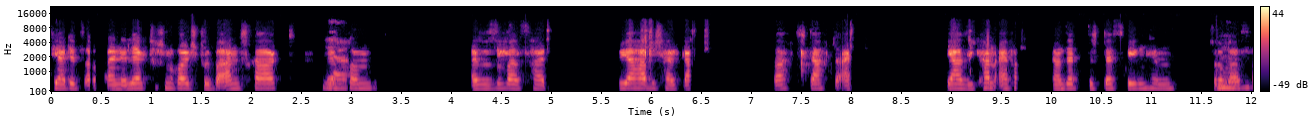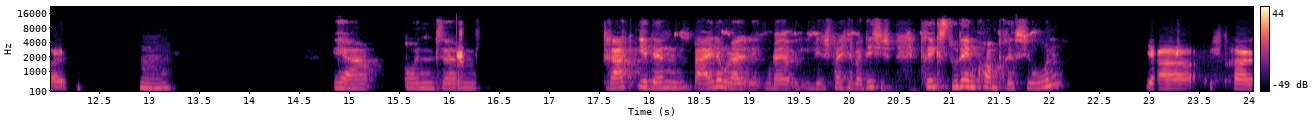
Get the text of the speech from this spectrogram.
Sie hat jetzt auch einen elektrischen Rollstuhl beantragt. Der ja. kommt. Also sowas halt. Früher habe ich halt gar nicht gedacht. Ich dachte einfach, ja, sie kann einfach, dann setzt sich deswegen hin. Sowas mhm. halt. Mhm. Ja, und ähm, tragt ihr denn beide oder, oder wir sprechen über dich, trägst du denn Kompression? Ja, ich trage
